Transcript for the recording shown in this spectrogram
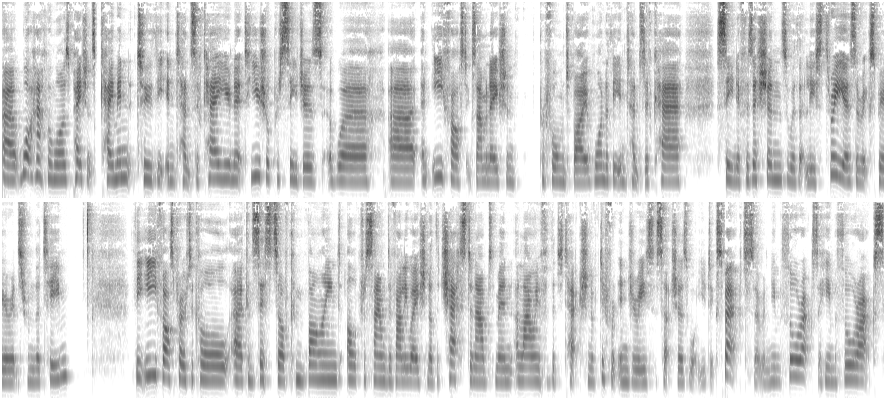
uh, what happened was patients came in to the intensive care unit. Usual procedures were uh, an EFAST examination performed by one of the intensive care senior physicians with at least three years of experience from the team. The EFAST protocol uh, consists of combined ultrasound evaluation of the chest and abdomen, allowing for the detection of different injuries, such as what you'd expect. So, a pneumothorax, a hemothorax,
